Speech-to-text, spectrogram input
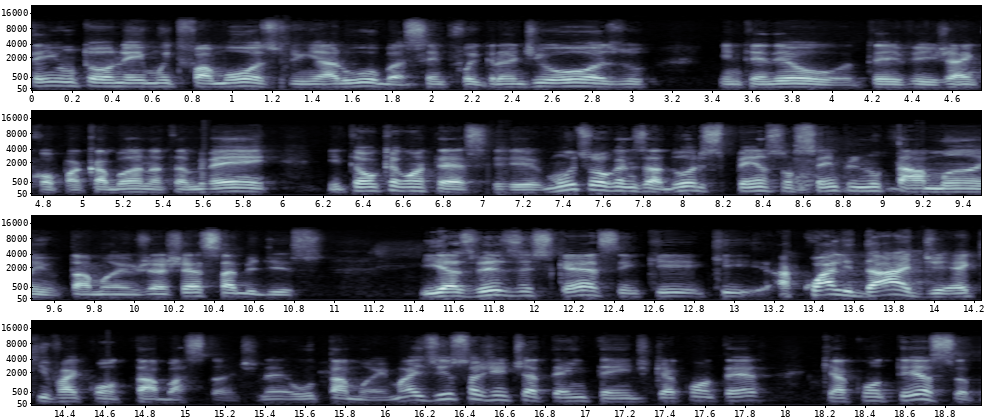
tem um torneio muito famoso em Aruba, sempre foi grandioso, entendeu? Teve já em Copacabana também. Então, o que acontece? Muitos organizadores pensam sempre no tamanho, tamanho, já já sabe disso. E às vezes esquecem que, que a qualidade é que vai contar bastante, né? o tamanho. Mas isso a gente até entende que, acontece, que aconteça,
